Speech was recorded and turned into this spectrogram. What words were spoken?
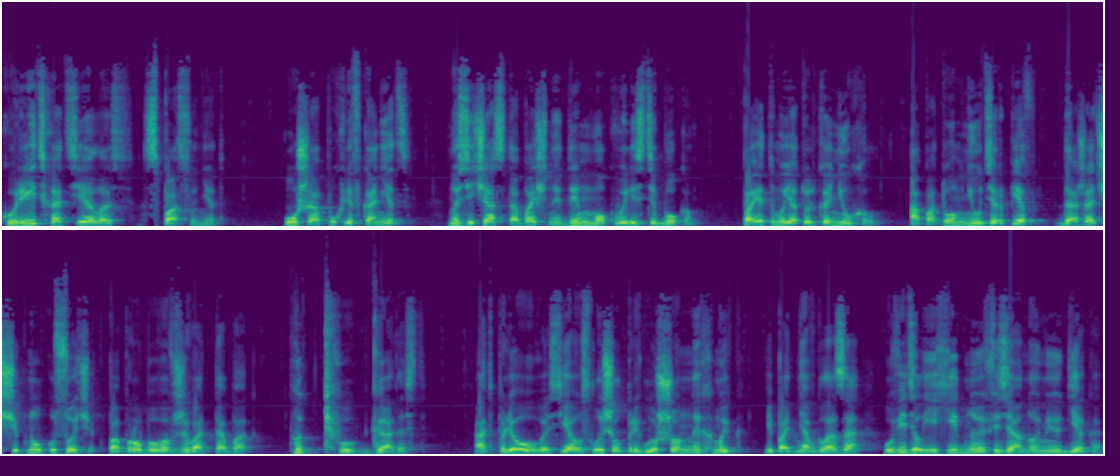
Курить хотелось, спасу нет. Уши опухли в конец, но сейчас табачный дым мог вылезти боком. Поэтому я только нюхал, а потом, не утерпев, даже отщипнул кусочек, попробовав жевать табак. Ну, тьфу, гадость! Отплевываясь, я услышал приглушенный хмык и, подняв глаза, увидел ехидную физиономию Гека,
